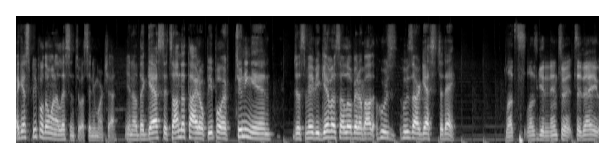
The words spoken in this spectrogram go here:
I guess people don't want to listen to us anymore, Chad. You know, the guest, it's on the title. People are tuning in. Just maybe give us a little bit about who's who's our guest today. Let's let's get into it. Today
